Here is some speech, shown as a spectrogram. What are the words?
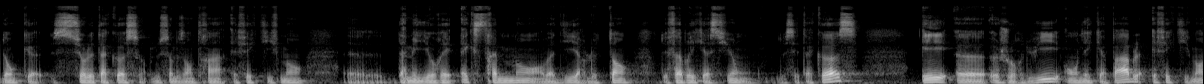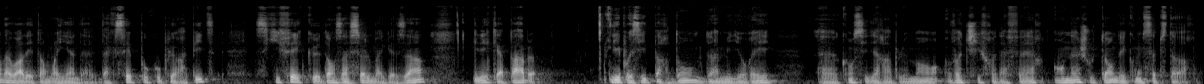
Donc sur le tacos, nous sommes en train effectivement d'améliorer extrêmement, on va dire, le temps de fabrication de ces tacos. Et aujourd'hui, on est capable effectivement d'avoir des temps moyens d'accès beaucoup plus rapides, ce qui fait que dans un seul magasin, il est capable, il est possible, pardon, d'améliorer considérablement votre chiffre d'affaires en ajoutant des concept stores.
